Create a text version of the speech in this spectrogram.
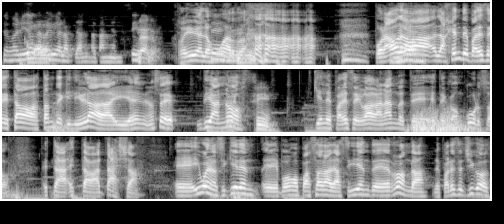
se me olvidó Como- que reviva la planta también. Sí, claro. Revive a los Sí, muertos. sí, Por ahora va, la gente parece que estaba bastante equilibrada ahí, ¿eh? No sé, díganos Sí. quién les parece que va ganando este, este concurso, esta, esta batalla. Eh, y bueno, si quieren, eh, podemos pasar a la siguiente ronda. ¿Les parece, chicos?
